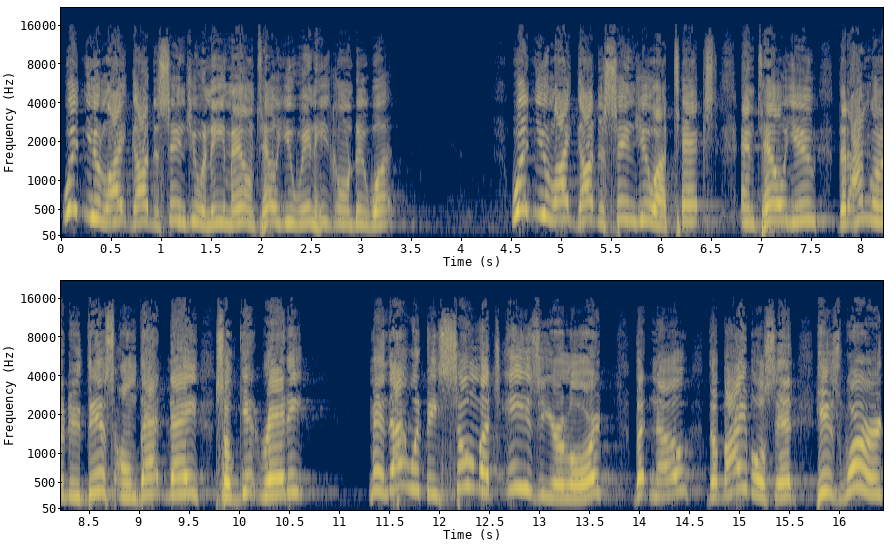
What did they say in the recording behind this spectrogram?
Wouldn't you like God to send you an email and tell you when He's going to do what? Wouldn't you like God to send you a text and tell you that I'm going to do this on that day, so get ready? Man, that would be so much easier, Lord. But no, the Bible said His Word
